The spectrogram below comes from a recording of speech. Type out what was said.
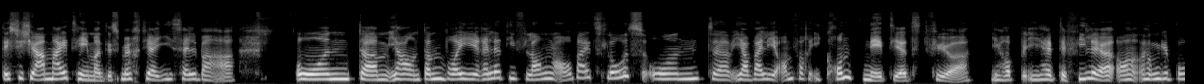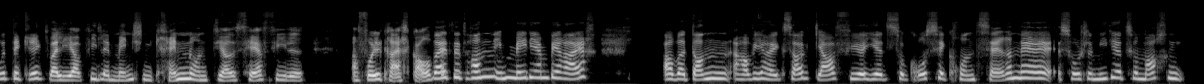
das ist ja auch mein Thema, das möchte ja ich selber auch. Und ähm, ja, und dann war ich relativ lang arbeitslos und äh, ja, weil ich einfach, ich konnte nicht jetzt für, ich hab, ich hätte viele Angebote gekriegt, weil ich ja viele Menschen kenne und ja sehr viel erfolgreich gearbeitet haben im Medienbereich. Aber dann habe ich halt gesagt, ja, für jetzt so große Konzerne Social Media zu machen,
